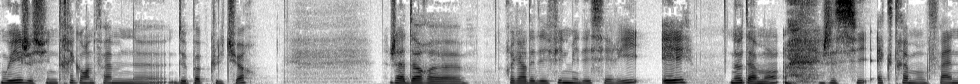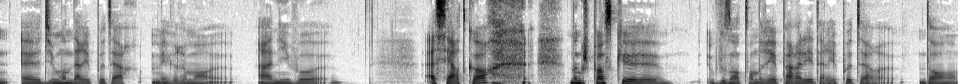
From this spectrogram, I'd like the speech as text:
Oui, je suis une très grande fan de pop culture. J'adore regarder des films et des séries et Notamment, je suis extrêmement fan euh, du monde d'Harry Potter, mais vraiment euh, à un niveau euh, assez hardcore. Donc je pense que vous entendrez parler d'Harry Potter dans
